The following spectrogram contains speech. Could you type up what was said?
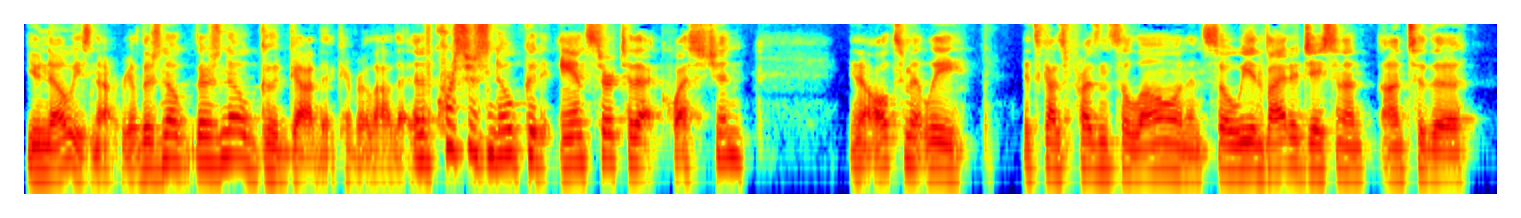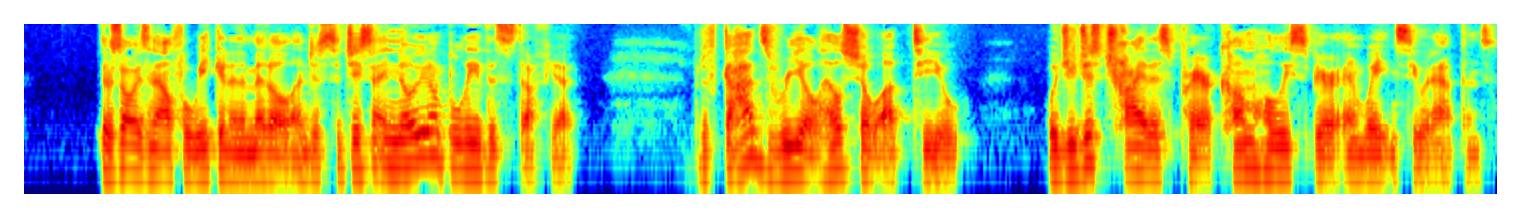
you know He's not real. There's no there's no good God that could ever allow that. And of course, there's no good answer to that question. You know, ultimately, it's God's presence alone. And so we invited Jason on, onto the. There's always an Alpha weekend in the middle, and just said, Jason, I know you don't believe this stuff yet, but if God's real, He'll show up to you would you just try this prayer? Come, Holy Spirit, and wait and see what happens.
